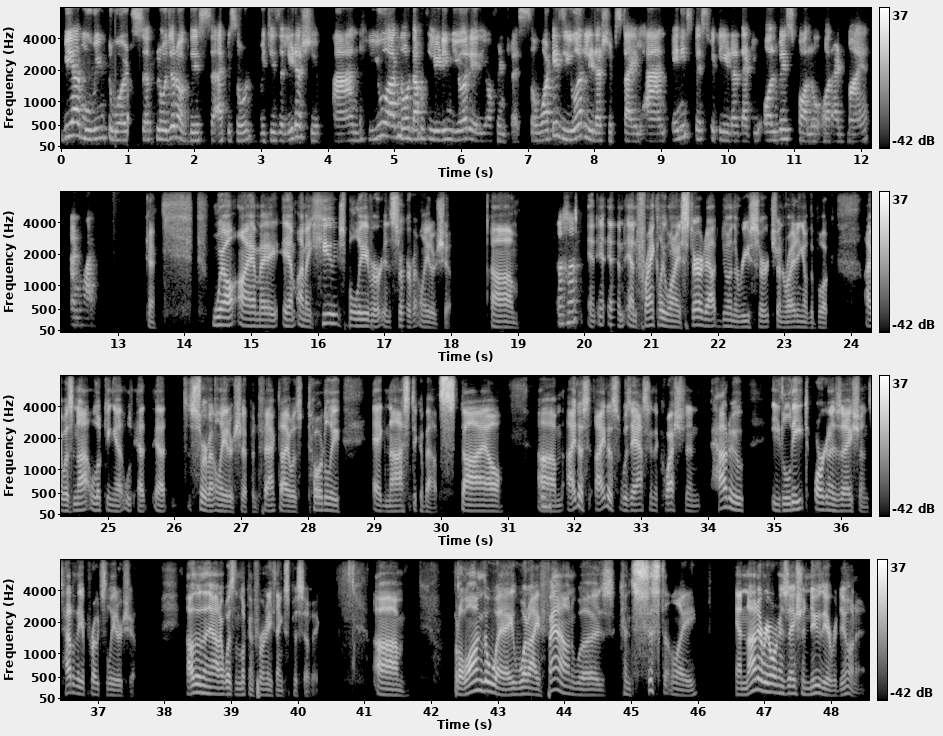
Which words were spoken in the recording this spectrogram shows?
We are moving towards closure of this episode, which is a leadership, and you are no doubt leading your area of interest. So, what is your leadership style, and any specific leader that you always follow or admire, and why? Okay. Well, I am a am, I'm a huge believer in servant leadership. Um, uh-huh. and, and and frankly, when I started out doing the research and writing of the book, I was not looking at at, at servant leadership. In fact, I was totally agnostic about style. Uh-huh. Um, I just I just was asking the question: How do elite organizations how do they approach leadership? Other than that, I wasn't looking for anything specific. Um, but along the way, what I found was consistently, and not every organization knew they were doing it,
